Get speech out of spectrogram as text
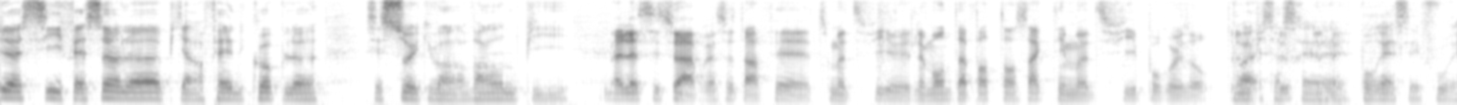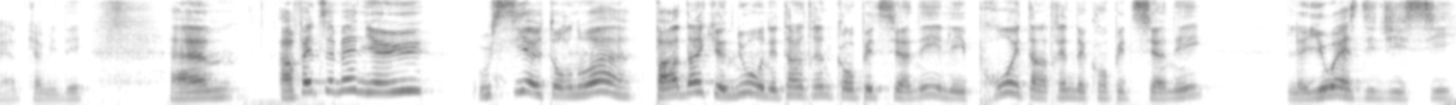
là, s'il fait ça, là, puis il en fait une coupe, là, c'est sûr qu'il va en vendre. Puis Ben là, c'est sûr, après ça, t'en fais, tu modifies. euh, Le monde t'apporte ton sac, t'es modifié pour eux autres. ouais, ça tout, serait. mais- Pour vrai, c'est fou, raide comme idée. Euh, en fin de semaine, il y a eu aussi un tournoi. Pendant que nous, on était en train de compétitionner, les pros étaient en train de compétitionner. Le USDGC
